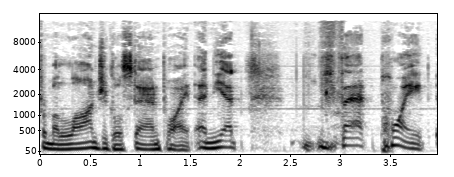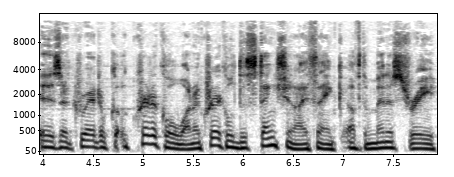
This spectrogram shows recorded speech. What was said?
from a logical standpoint. And yet, that point is a critical, critical one, a critical distinction, I think, of the ministry,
